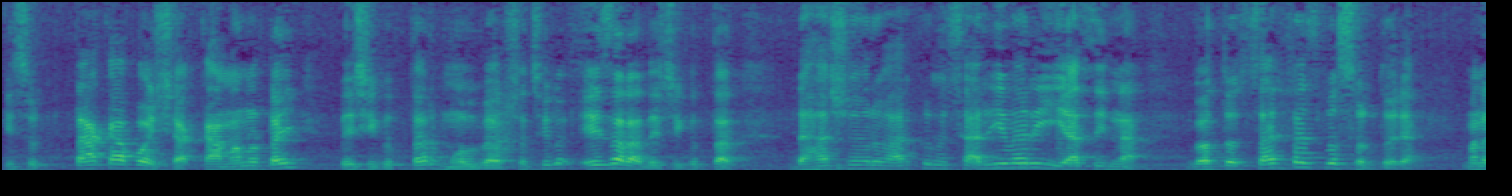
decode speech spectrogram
কিছু টাকা পয়সা কামানোটাই দেশি কুত্তার মূল ব্যবসা ছিল। এছাড়া দেশি কুত্তার ঢাকা শহরে আর কোনো সারিবারই আসি না। গত চার পাঁচ বছর ধরে মানে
